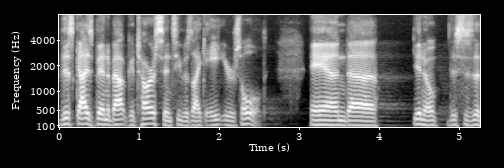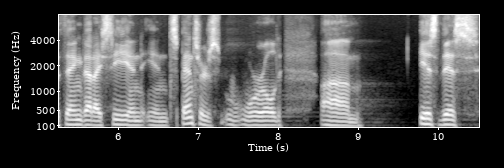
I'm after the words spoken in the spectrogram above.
this guy's been about guitars since he was like eight years old. And, uh, you know, this is the thing that I see in, in Spencer's world um, is this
